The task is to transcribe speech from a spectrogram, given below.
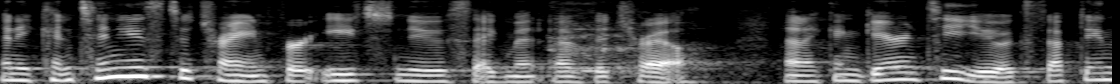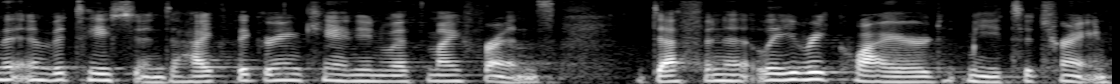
and he continues to train for each new segment of the trail. And I can guarantee you, accepting the invitation to hike the Grand Canyon with my friends definitely required me to train.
